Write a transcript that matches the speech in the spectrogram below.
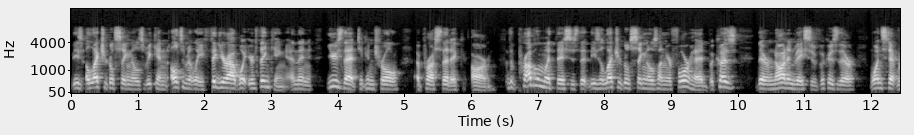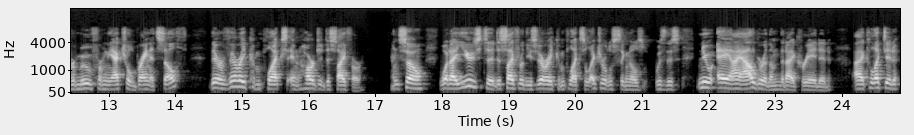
these electrical signals, we can ultimately figure out what you're thinking and then use that to control a prosthetic arm. The problem with this is that these electrical signals on your forehead, because they're non invasive because they're one step removed from the actual brain itself. They're very complex and hard to decipher. And so, what I used to decipher these very complex electrical signals was this new AI algorithm that I created. I collected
